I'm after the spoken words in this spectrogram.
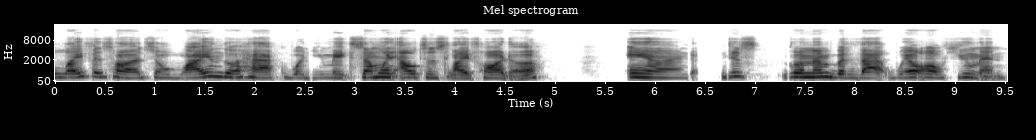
life is hard, so why in the heck would you make someone else's life harder? And just remember that we're all human,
